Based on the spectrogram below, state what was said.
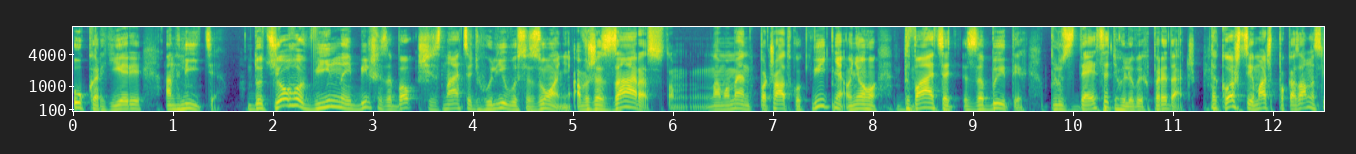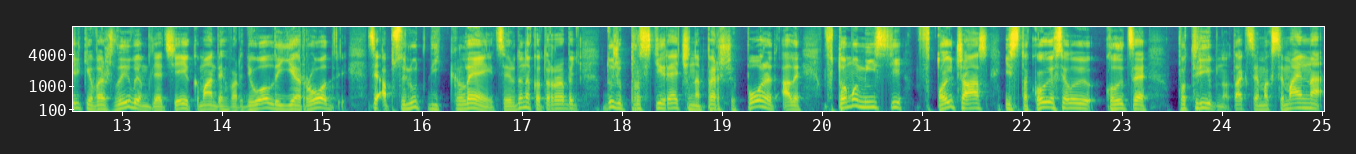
у кар'єрі англійця. До цього він найбільше забав 16 голів у сезоні. А вже зараз, там на момент початку квітня, у нього 20 забитих, плюс 10 гольових передач. Також цей матч показав, наскільки важливим для цієї команди Гвардіоли є Родрі. Це абсолютний клей. Це людина, яка робить дуже прості речі на перший погляд, але в тому місці, в той час і з такою силою, коли це потрібно. Так, це максимальна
